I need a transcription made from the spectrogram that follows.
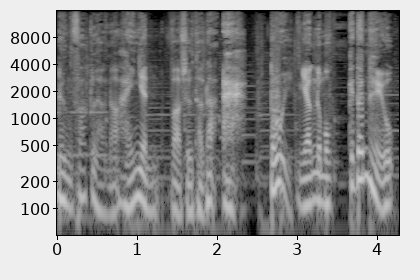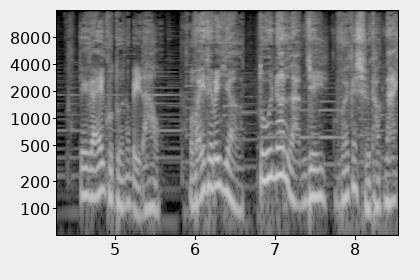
Đừng phớt lờ nó hãy nhìn vào sự thật đó. À tôi nhận được một cái tín hiệu. Cái gáy của tôi nó bị đau. Vậy thì bây giờ tôi nên làm gì với cái sự thật này?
